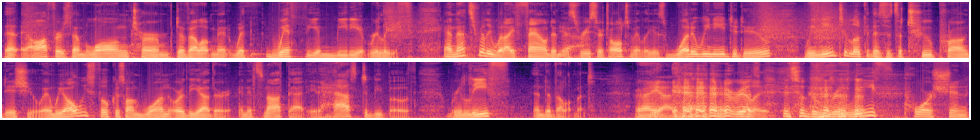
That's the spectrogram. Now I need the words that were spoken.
that offers them long-term development with with the immediate relief. And that's really what I found in this research ultimately is what do we need to do? We need to look at this as a two-pronged issue and we always focus on one or the other and it's not that. It has to be both relief and development. Right? Yeah, yeah. really. And so the relief portion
